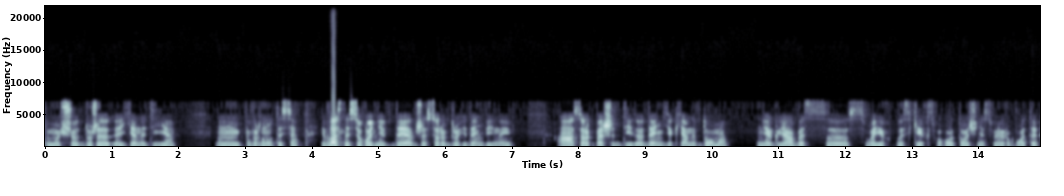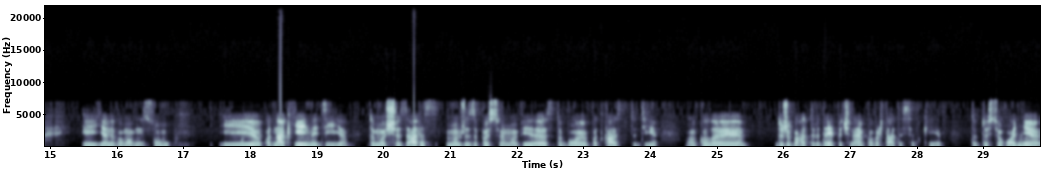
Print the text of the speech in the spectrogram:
тому що дуже є надія повернутися. І, власне, сьогодні йде вже 42-й день війни, а 41-й день, як я не вдома як я без е, своїх близьких, свого оточення, своєї роботи, і є невимовний сум. І однак є й надія, тому що зараз ми вже записуємо е, з тобою подкаст тоді, е, коли дуже багато людей починає повертатися в Київ. Тобто сьогодні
